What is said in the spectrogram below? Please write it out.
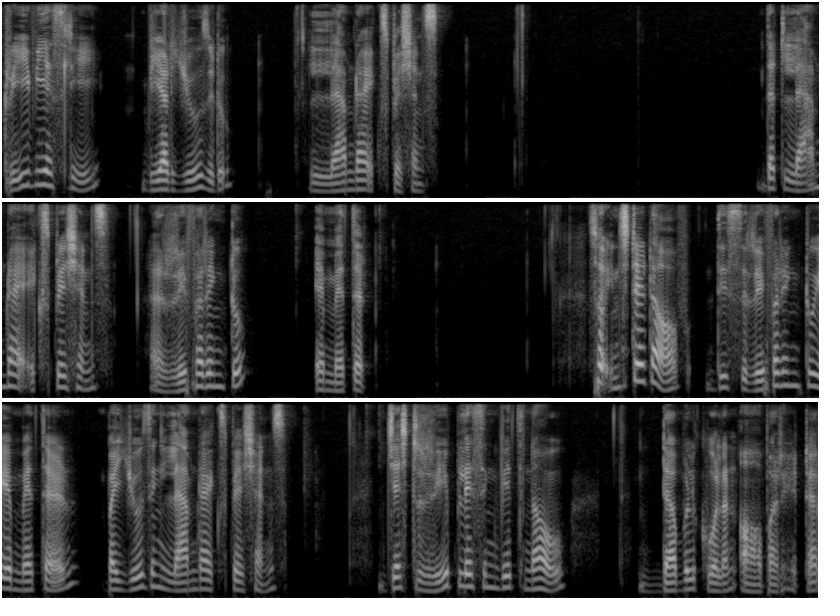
previously we are used lambda expressions. That lambda expressions referring to a method. So instead of this referring to a method by using lambda expressions, just replacing with now double colon operator.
